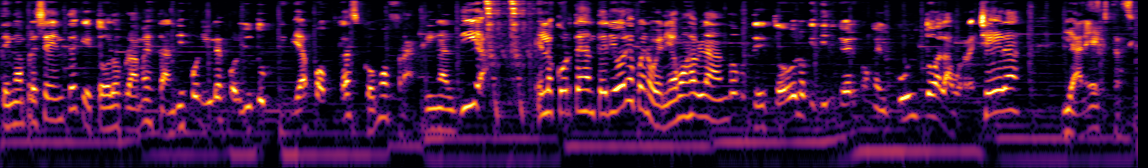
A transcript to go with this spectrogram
Tengan presente que todos los programas están disponibles por YouTube y vía podcast como Franklin al día. En los cortes anteriores, bueno, veníamos hablando de todo lo que tiene que ver con el culto a la borrachera y al éxtasis.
